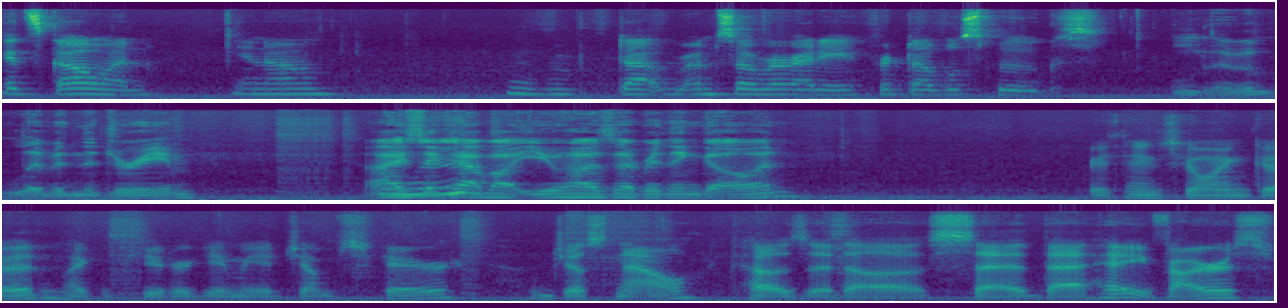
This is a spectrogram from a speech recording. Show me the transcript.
It's going. You know, I'm so ready for double spooks. living the dream. Isaac, mm-hmm. how about you? How's everything going? Everything's going good. My computer gave me a jump scare just now because it uh, said that hey, virus,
